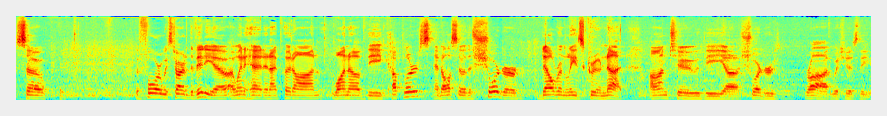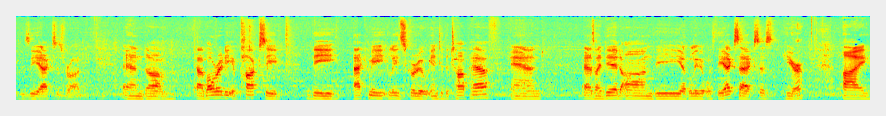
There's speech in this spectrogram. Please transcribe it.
So before we started the video, I went ahead and I put on one of the couplers and also the shorter Delrin lead screw nut onto the uh, shorter rod, which is the, Z-axis rod. And um, I've already epoxied the Acme lead screw into the top half and as I did on the, I believe it was the X-axis here, I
